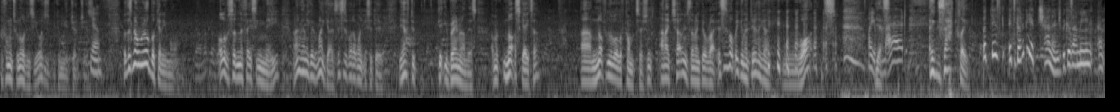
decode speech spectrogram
performing to an audience. The audience become your judges. Yeah. But there's no rule book anymore. All of a sudden they're facing me, and I'm going to go, right, guys, this is what I want you to do. You have to get your brain around this. I'm not a skater. I'm not from the world of competition, and I challenge them and go, right, this is what we're going to do. And they go, what? Are you yes. mad? Exactly. But there's, it's got to be a challenge because, I mean, um,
